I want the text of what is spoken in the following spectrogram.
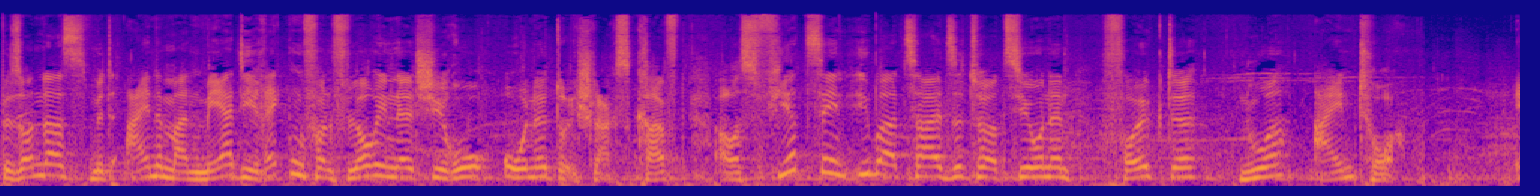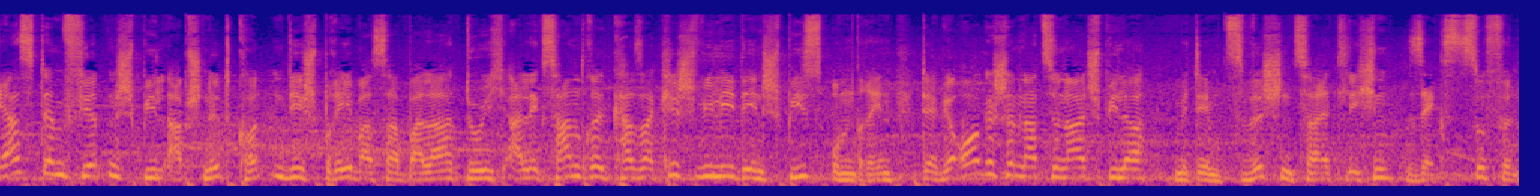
Besonders mit einem Mann mehr die Recken von Florinel Giraud ohne Durchschlagskraft. Aus 14 Überzahlsituationen folgte nur ein Tor. Erst im vierten Spielabschnitt konnten die Spreewasserballer durch Alexandre Kasakishvili den Spieß umdrehen. Der georgische Nationalspieler mit dem zwischenzeitlichen 6 zu 5.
